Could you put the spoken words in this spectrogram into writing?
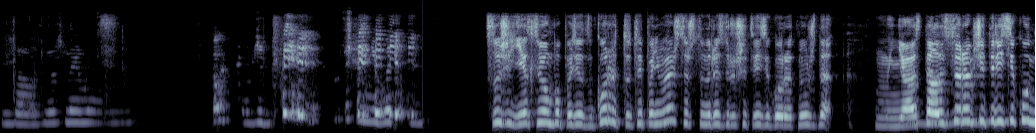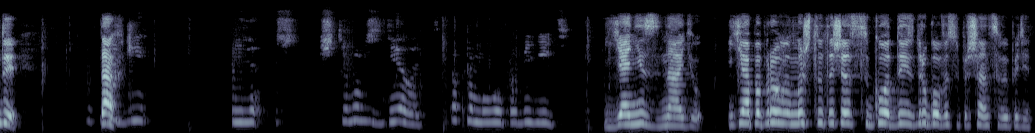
Да, возможно, ему... Слушай, если он попадет в город, то ты понимаешь, что он разрушит весь город? Нужно... У меня Да, осталось да. 44 секунды. Так. Что нам сделать? Как нам его победить? Я не знаю. Я попробую, может, что-то сейчас с года из другого супершанса выпадет.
